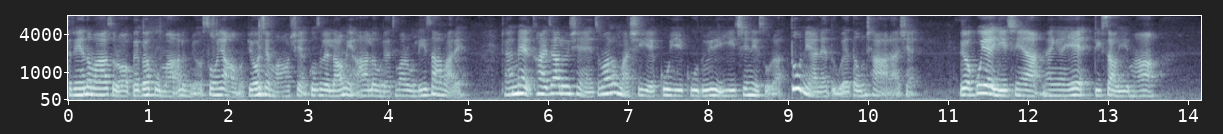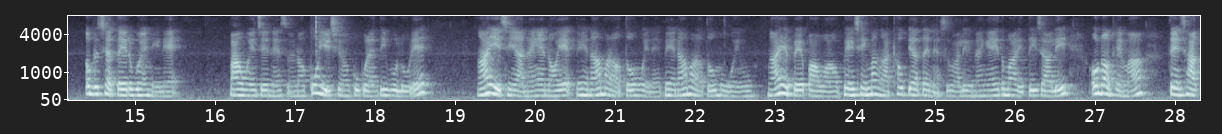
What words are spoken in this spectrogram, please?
သတင်းသမားဆိုတော့ဘယ်ဘက်ကမှအဲ့လိုမျိုးအဆုံးရအောင်မပြောချင်ပါဘူးရှင်ကိုယ်စားလှယ်လောင်းတွေအားလုံးလည်းကျမတို့လေးစားပါတယ် ဒါပေမဲ့ခါကြလို့ရှိရင်ကျမတို့မှာရှိရဲ့ကိုရီကိုသွေးတွေရေးချင်းတွေဆိုတာသူ့နေရာနဲ့သူပဲသုံးချရတာရှင်ပြီးတော့ကိုယ့်ရဲ့ရေးချင်းကနိုင်ငံရဲ့တိဆောက်ရေးမှာအုတ်တစ်ချက်သေးတဲ့ဝင်အနေနဲ့ပါဝင်ခြင်းနဲ့ဆိုရင်တော့ကိုယ့်ရေးချင်းကိုကိုယ်ကိုယ်တိုင်သိဖို့လိုတယ်ငါရေးချင်းကနိုင်ငံတော်ရဲ့ဘယ်နားမှာတော့အသုံးဝင်တယ်ဘယ်နားမှာတော့အသုံးမဝင်ဘူးငါရဲ့ဘဲပါဝါကိုဘယ်ချိန်မှငါထုတ်ပြတဲ့နဲ့ဆိုတာလေးကိုနိုင်ငံရေးသမားတွေသိကြလေအုံနောက်ထဲမှာတင်ချခ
